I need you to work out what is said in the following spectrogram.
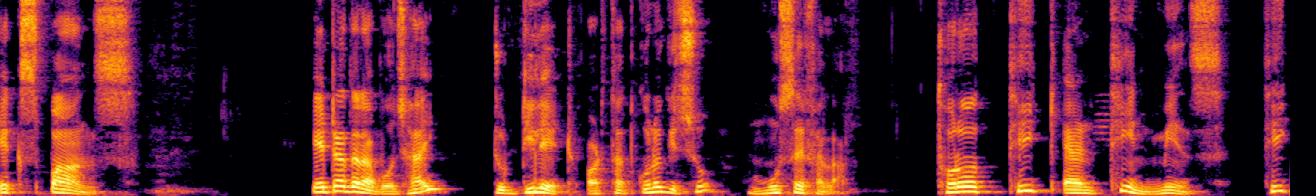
expunge এটা দ্বারা বোঝায় টু ডিলেট অর্থাৎ কোনো কিছু মুছে ফেলা। Through thick and thin means thick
